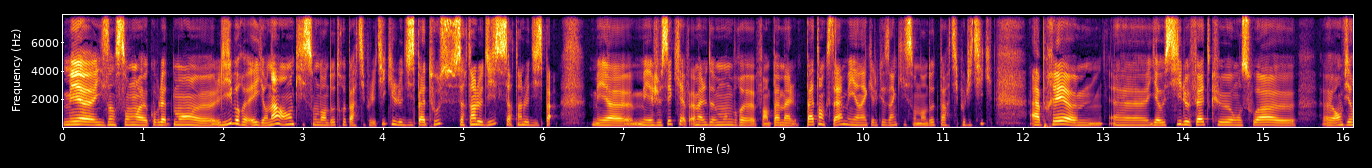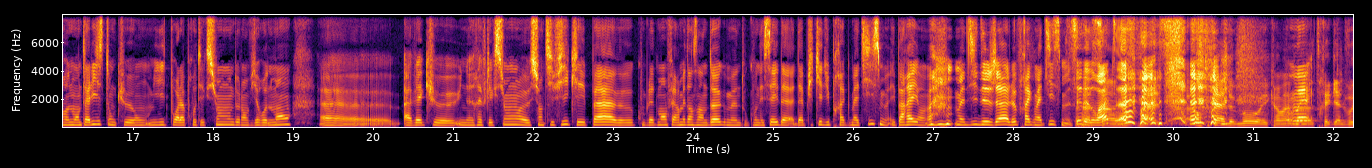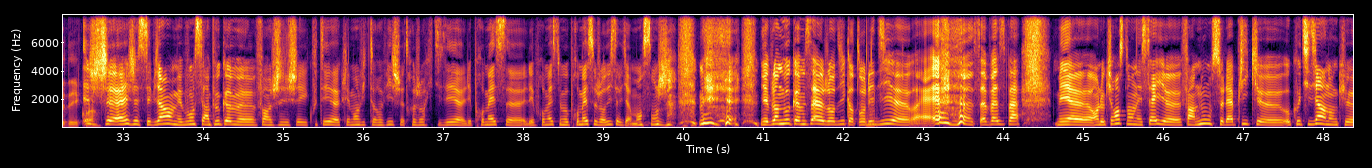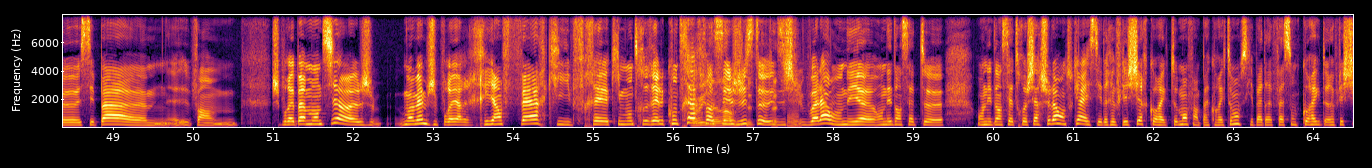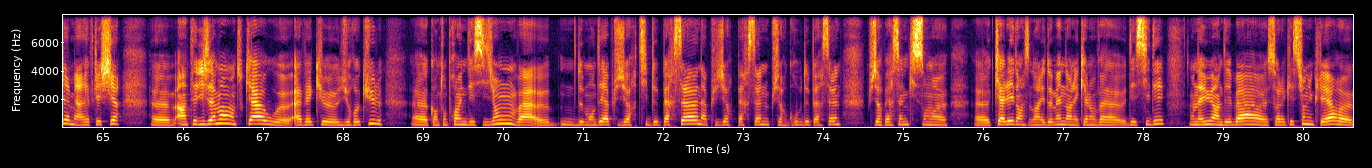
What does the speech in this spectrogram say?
mais ils en sont complètement libres et il y en a hein, qui sont dans d'autres partis politiques. Ils le disent pas tous. Certains le disent, certains le disent pas. Mais, euh, mais je sais qu'il y a pas mal de monde, enfin pas mal, pas tant que ça, mais il y en a quelques-uns qui sont dans d'autres partis politiques. Après, euh, euh, il y a aussi le fait qu'on soit euh, environnementaliste, donc euh, on milite pour la protection de l'environnement euh, avec une réflexion scientifique et pas complètement enfermée dans un dogme. Donc on essaye d'appliquer du pragmatisme. Et pareil, on m'a dit déjà, le pragmatisme, c'est de droite. en tout cas, le mot est quand même très galvaudé. Quoi. Je, je, sais bien, mais bon, c'est un peu comme. Enfin, j'ai écouté Clément Viktorovitch l'autre jour qui disait les promesses, les promesses, le mot promesse aujourd'hui, ça veut dire mensonge. mais il y a plein de mots comme ça aujourd'hui, quand on les dit, ouais, ça passe pas. Mais en l'occurrence, non, on essaye, euh, enfin nous on se l'applique euh, au quotidien, donc euh, c'est pas, enfin je pourrais pas mentir. Moi-même, je pourrais rien faire qui ferait, qui montrerait le contraire. Ah enfin, c'est juste, voilà, on est, on est dans cette, on est dans cette recherche-là. En tout cas, essayer de réfléchir correctement. Enfin, pas correctement, parce qu'il n'y a pas de façon correcte de réfléchir, mais à réfléchir intelligemment, en tout cas, ou avec du recul. quand on prend une décision, on va demander à plusieurs types de personnes, à plusieurs personnes, plusieurs groupes de personnes, plusieurs personnes qui sont euh, calé dans, dans, les domaines dans lesquels on va euh, décider. On a eu un débat euh, sur la question nucléaire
